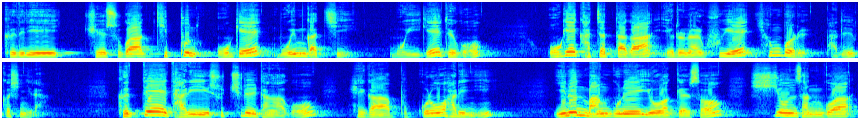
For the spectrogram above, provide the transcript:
그들이 죄수가 깊은 옥에 모임같이 모이게 되고 옥에 갇혔다가 일어날 후에 형벌을 받을 것이니라. 그때 달이 수치를 당하고 해가 부끄러워하리니 이는 망군의 여호와께서 시온산과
